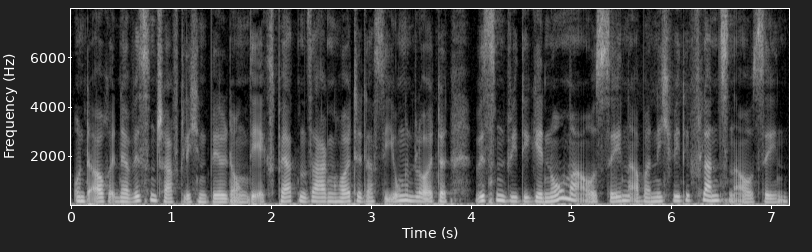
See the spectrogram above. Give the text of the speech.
und auch in der wissenschaftlichen Bildung. Die Experten sagen heute, dass die jungen Leute wissen, wie die Genome aussehen, aber nicht, wie die Pflanzen aussehen.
